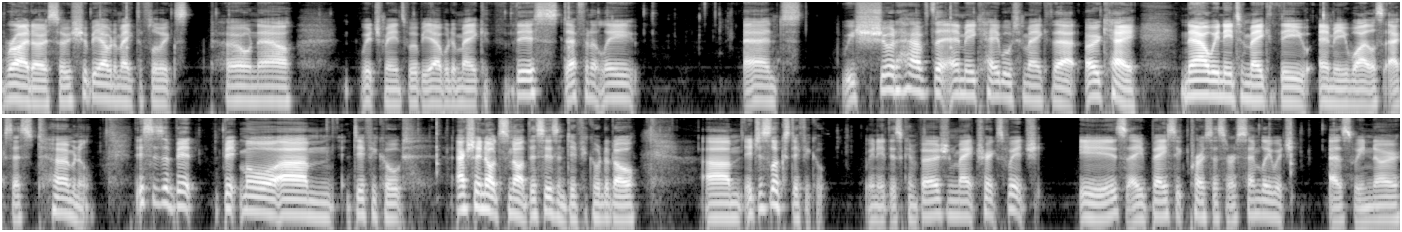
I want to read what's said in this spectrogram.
Righto, so we should be able to make the fluix pearl now, which means we'll be able to make this definitely. And we should have the ME cable to make that. Okay, now we need to make the ME wireless access terminal. This is a bit bit more um, difficult. Actually, no, it's not. This isn't difficult at all. Um, it just looks difficult. We need this conversion matrix, which is a basic processor assembly, which, as we know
